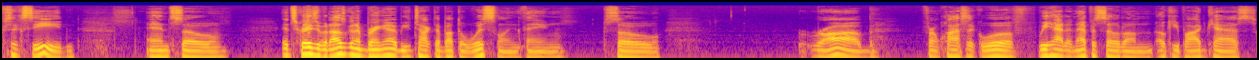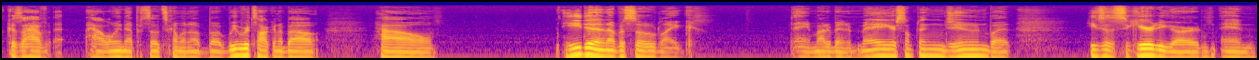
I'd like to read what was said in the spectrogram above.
succeed. And so it's crazy. But I was going to bring up, you talked about the whistling thing. So Rob from Classic Wolf, we had an episode on Okie Podcast because I have Halloween episodes coming up. But we were talking about how he did an episode like dang, might have been in May or something, June, but he's a security guard and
